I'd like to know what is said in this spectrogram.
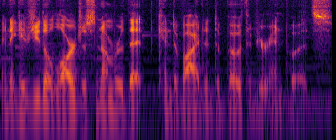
and it gives you the largest number that can divide into both of your inputs.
